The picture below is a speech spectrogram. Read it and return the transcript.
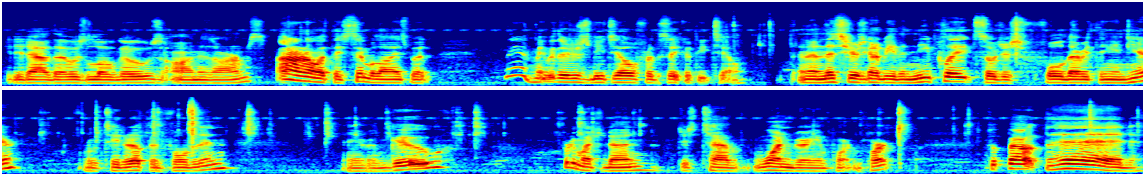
He did have those logos on his arms. I don't know what they symbolize, but yeah, maybe they're just detail for the sake of detail. And then this here is going to be the knee plate, so just fold everything in here. Rotate it up and fold it in. There we go. Pretty much done. Just have one very important part. Flip out the head.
